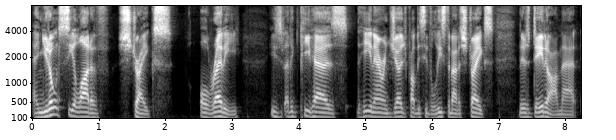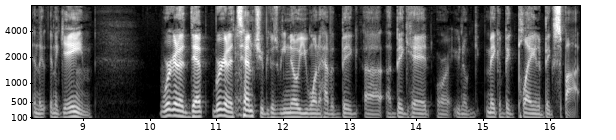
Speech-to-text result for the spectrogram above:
And you don't see a lot of strikes already He's, I think Pete has he and Aaron Judge probably see the least amount of strikes. There's data on that in the in the game. We're gonna de- we're gonna tempt you because we know you want to have a big uh, a big hit or you know make a big play in a big spot,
